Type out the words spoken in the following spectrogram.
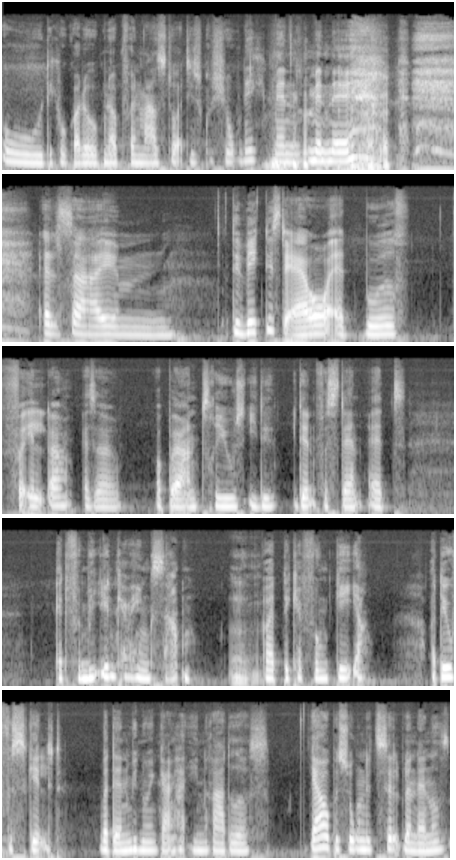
Uh, det kunne godt åbne op for en meget stor diskussion, ikke? Men, men øh, altså, øhm, det vigtigste er jo, at både forældre altså, og børn trives i det, i den forstand, at, at familien kan hænge sammen, mm. og at det kan fungere. Og det er jo forskelligt, hvordan vi nu engang har indrettet os. Jeg har jo personligt selv blandt andet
